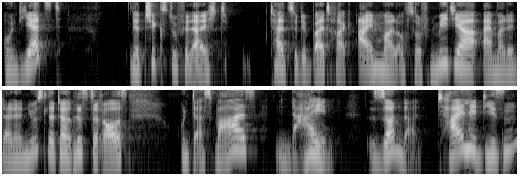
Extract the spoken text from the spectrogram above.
Und jetzt, jetzt schickst du vielleicht, teilst du den Beitrag einmal auf Social Media, einmal in deiner Newsletter-Liste raus und das war es? Nein sondern teile diesen,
